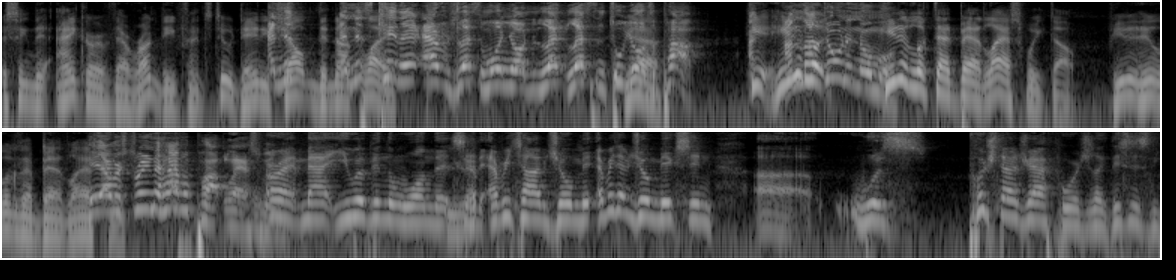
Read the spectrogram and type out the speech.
Missing the anchor of their run defense too. Danny And Shelton this, did not and this play. kid averaged less than one yard, le- less than two yards Yeah. a pop. He- I, he I'm didn't look- doing it no more. He didn't look that bad last week though. He didn't, he didn't look that bad last week. He week. averaged three and a half a pop last week. All right, Matt, you have been the one that said every time Joe Mi- every time Joe Mixon uh, was pushed down draft boards, you're like, "This is the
